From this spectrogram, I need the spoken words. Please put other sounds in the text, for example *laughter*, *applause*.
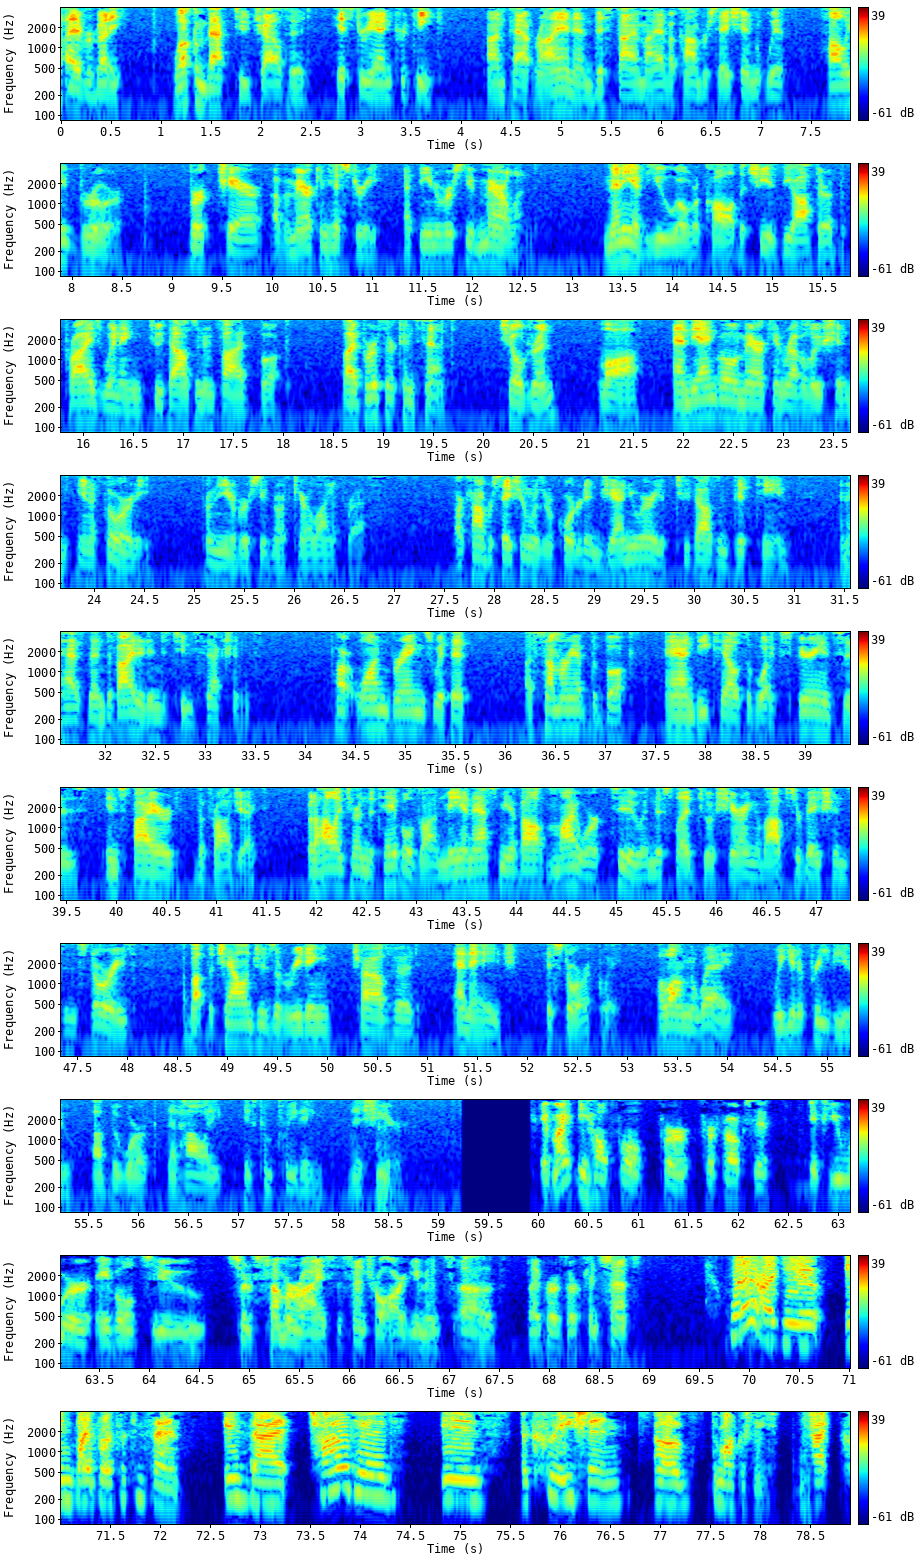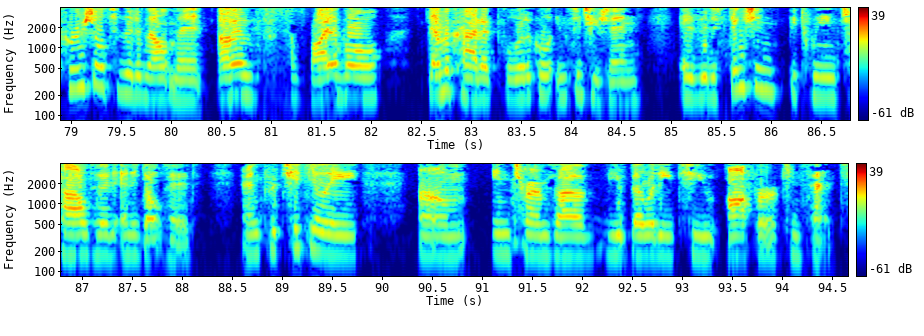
Hi, everybody. Welcome back to Childhood History and Critique. I'm Pat Ryan, and this time I have a conversation with Holly Brewer, Burke Chair of American History at the University of Maryland. Many of you will recall that she is the author of the prize winning 2005 book, By Birth or Consent Children, Law, and the Anglo American Revolution in Authority from the University of North Carolina Press. Our conversation was recorded in January of 2015 and has been divided into two sections. Part 1 brings with it a summary of the book and details of what experiences inspired the project. But Holly turned the tables on me and asked me about my work too, and this led to a sharing of observations and stories about the challenges of reading childhood and age historically. Along the way, we get a preview of the work that Holly is completing this year. It might be helpful for, for folks if, if you were able to sort of summarize the central arguments of by birth or consent. What I argue in by birth or consent is that childhood is a creation of democracy. That crucial to the development of a viable democratic political institution is a distinction between childhood and adulthood, and particularly um, in terms of the ability to offer consent.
